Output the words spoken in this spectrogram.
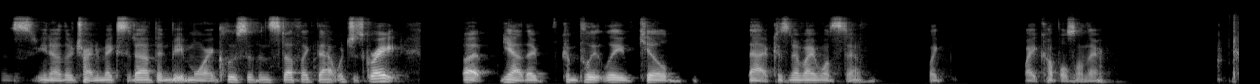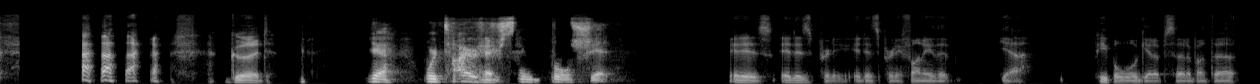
because you know they're trying to mix it up and be more inclusive and stuff like that, which is great. But yeah, they completely killed that because nobody wants to have like white couples on there. Good. Yeah, we're tired Okay. of your same bullshit. It is. It is pretty. It is pretty funny that, yeah, people will get upset about that.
